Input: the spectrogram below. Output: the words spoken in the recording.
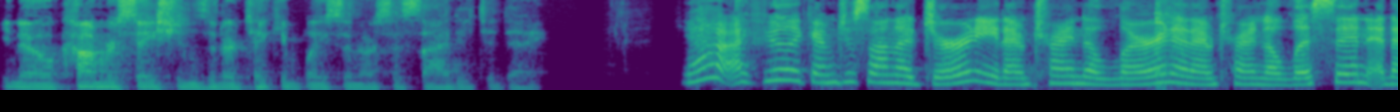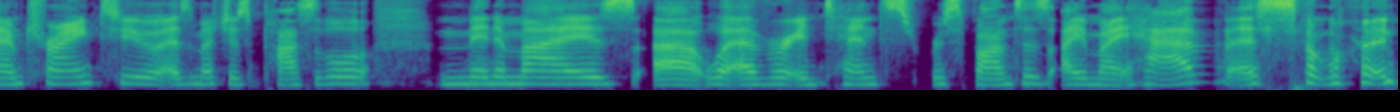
you know conversations that are taking place in our society today Yeah, I feel like I'm just on a journey and I'm trying to learn and I'm trying to listen and I'm trying to, as much as possible, minimize uh, whatever intense responses I might have as someone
